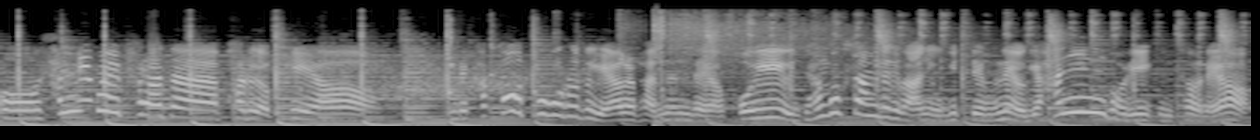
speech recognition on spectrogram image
어 369일 프라자 바로 옆이에요. 근데 카카오톡으로도 예약을 받는데요. 거의 이제 한국 사람들이 많이 오기 때문에 여기 한인 거리 근처래요.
